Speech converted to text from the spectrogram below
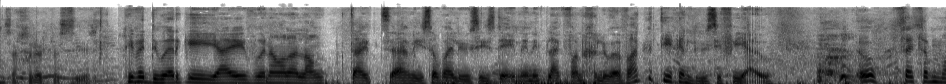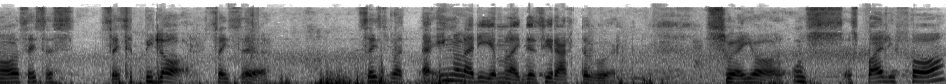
Dis 'n groot plesier. Liewe Doortjie, jy woon al 'n lang tyd uh, hierso by Lucy's Den in die plek van geloof. Wat beteken Lucy vir jou? O, oh, sy's 'n ma, sy's 'n sy's 'n pilaar. Sy's 'n sy's wat 'n engel uit die hemel uit, dis die regte woord. So ja, ons is baie lief vir haar.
